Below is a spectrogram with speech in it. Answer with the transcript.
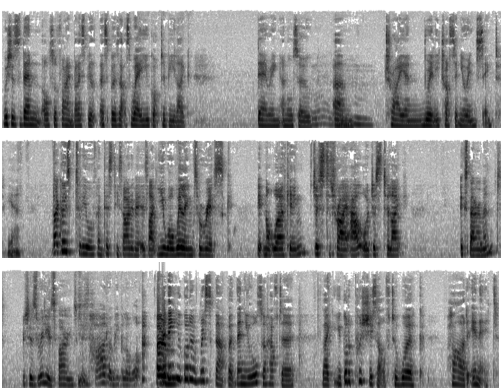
which is then also fine. But I, spe- I suppose that's where you got to be like daring and also um, try and really trust in your instinct. Yeah. That goes to the authenticity side of it. Is like you are willing to risk it not working just to try it out or just to like experiment, which is really inspiring to me. It's hard when people are watching. I Um, think you've got to risk that, but then you also have to, like, you've got to push yourself to work hard in it.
